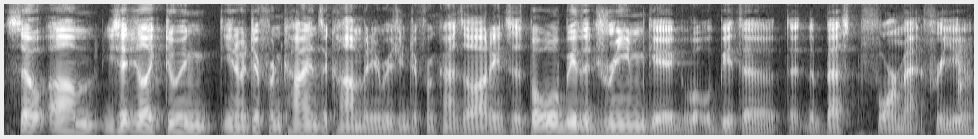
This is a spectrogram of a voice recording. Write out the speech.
So um, you said you like doing you know different kinds of comedy, reaching different kinds of audiences. But what would be the dream gig? What would be the the, the best format for you?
